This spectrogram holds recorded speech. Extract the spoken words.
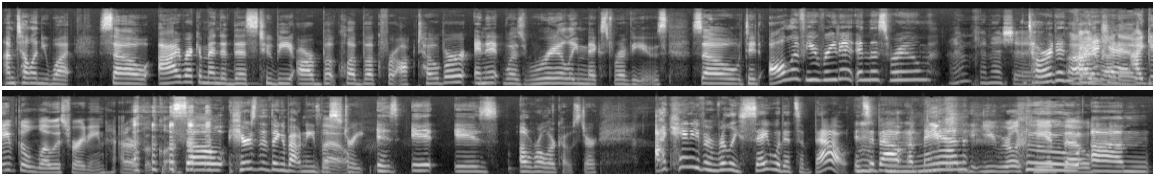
I'm telling you what. So I recommended this to be our book club book for October, and it was really mixed reviews. So did all of you read it in this room? I didn't finish it. Tara didn't I finish read it. it. I gave the lowest rating at our book club. So here's the thing about Needless So. Street is it is a roller coaster. I can't even really say what it's about. It's about a man. you, you really who, can't though. Um,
